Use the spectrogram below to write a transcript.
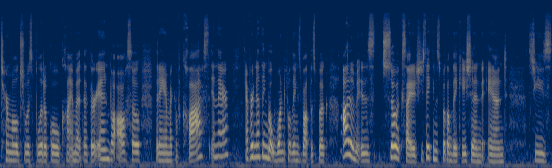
tumultuous political climate that they're in, but also the dynamic of class in there. I've heard nothing but wonderful things about this book. Autumn is so excited. She's taking this book on vacation, and she's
